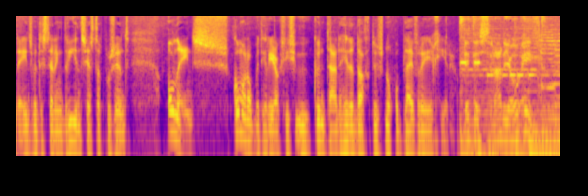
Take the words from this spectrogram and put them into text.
eens met de stelling, 63% oneens. Kom maar op met die reacties. U kunt daar de hele dag dus nog op blijven reageren. Dit is Radio 1.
